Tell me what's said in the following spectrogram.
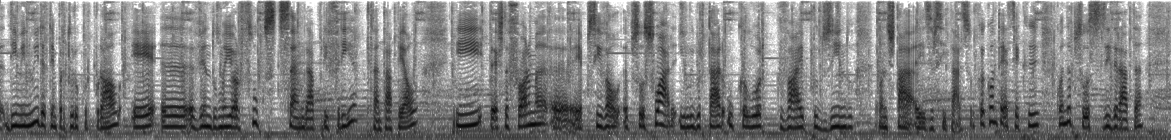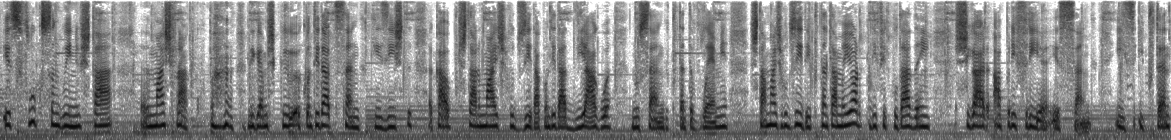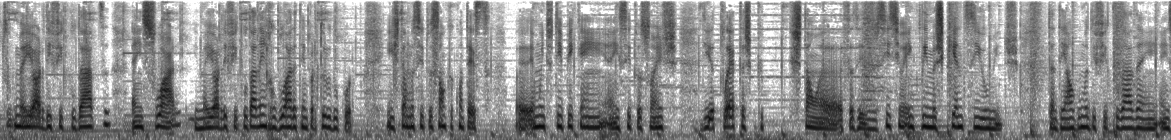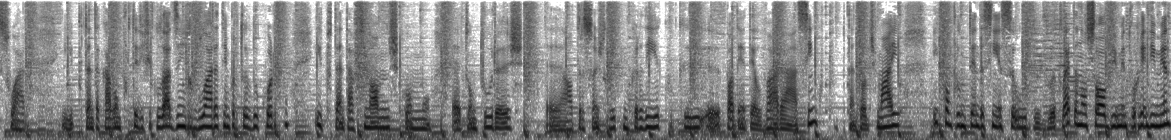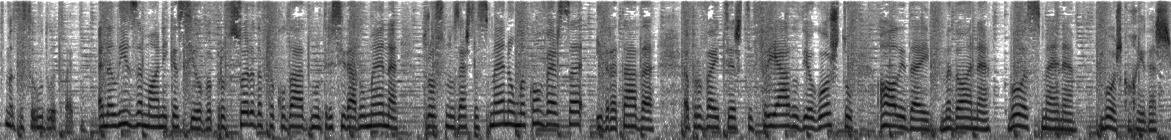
diminuir a temperatura corporal é uh, havendo maior fluxo de sangue à periferia, portanto à pele, e desta forma uh, é possível a pessoa suar e libertar o calor que vai produzindo quando está a exercitar-se. O que acontece é que quando a pessoa se desidrata, esse fluxo sanguíneo está uh, mais fraco. Digamos que a quantidade de sangue que existe acaba por estar mais reduzida, a quantidade de água no sangue, portanto a volémia, está mais reduzida e, portanto, há maior dificuldade em chegar à periferia esse sangue e, e portanto, maior dificuldade em suar e maior dificuldade em regular a temperatura do corpo. E isto é uma situação que acontece, eh, é muito típica em, em situações de atletas que estão a fazer exercício em climas quentes e úmidos, portanto, têm alguma dificuldade em, em suar e, portanto, acabam por ter dificuldades em regular a temperatura do corpo e, portanto, há fenómenos como uh, tonturas, uh, alterações do ritmo cardíaco que uh, podem até levar à síncope, portanto, ao desmaio e comprometendo assim a saúde do atleta, não só, obviamente, o rendimento, mas a saúde do atleta. Analisa Mónica Silva, professora da Faculdade de Nutricidade Humana, trouxe-nos esta semana uma conversa hidratada. Aproveite este feriado de agosto, Holiday, Madonna. Boa semana, boas corridas.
